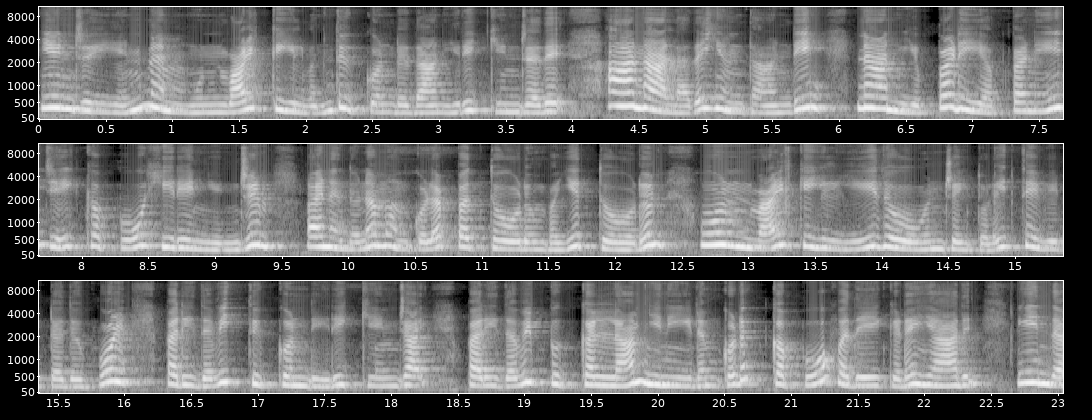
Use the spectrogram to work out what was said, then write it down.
என்று எண்ணம் உன் வாழ்க்கையில் வந்து கொண்டுதான் இருக்கின்றது. ஆனால் அதையும் தாண்டி நான் எப்படி அப்பனே ஜெயிக்கப் போகிறேன் என்று அனுதினமும் குழப்பத்தோடும் பயத்தோடும் உன் வாழ்க்கையில் ஏதோ ஒன்றை தொலைத்து விட்டது போல் பரிதவித்து கொண்டிருக்கின்றாய். பரிதவிப்புக்கெல்லாம் இனி இடம் கொடுக்கப் போவதே கிடையாது. இந்த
